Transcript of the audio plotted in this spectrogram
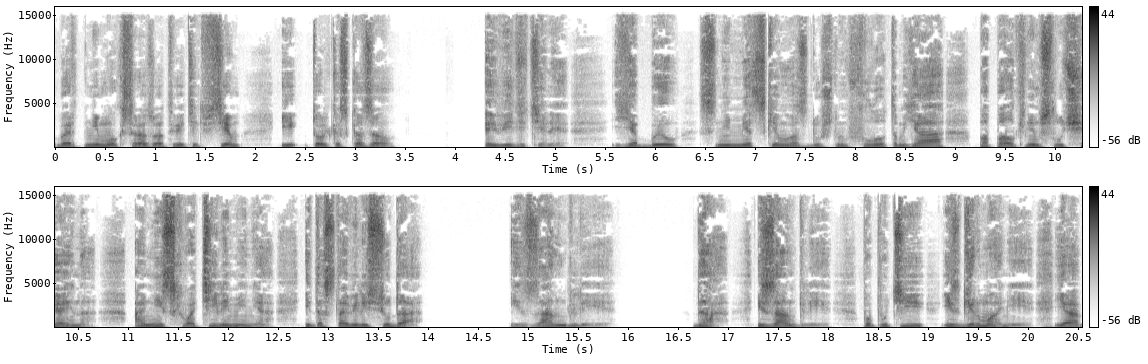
Берт не мог сразу ответить всем и только сказал, «Э, «Видите ли, я был с немецким воздушным флотом. Я попал к ним случайно. Они схватили меня и доставили сюда». «Из Англии?» «Да, из Англии, по пути из Германии. Я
